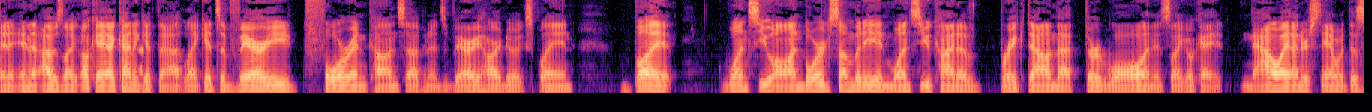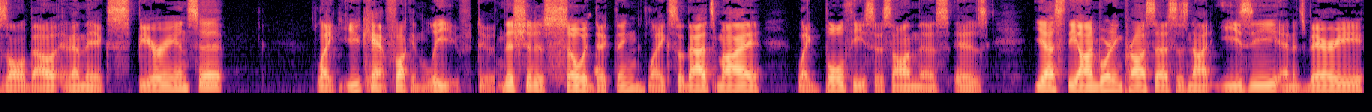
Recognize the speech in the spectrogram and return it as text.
And and I was like, "Okay, I kind of get that. Like, it's a very foreign concept, and it's very hard to explain, but." once you onboard somebody and once you kind of break down that third wall and it's like okay now i understand what this is all about and then they experience it like you can't fucking leave dude this shit is so addicting mm-hmm. like so that's my like bull thesis on this is yes the onboarding process is not easy and it's very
